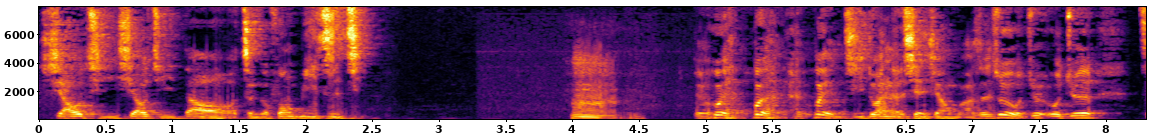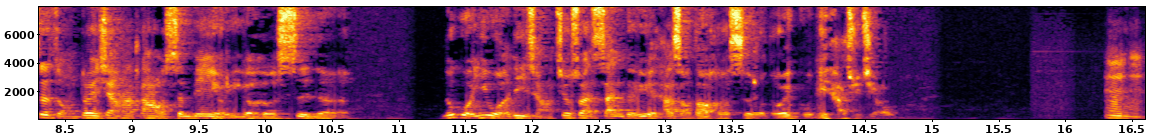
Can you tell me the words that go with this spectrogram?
消极，消极到整个封闭自己。嗯，对，会会很会很极端的现象发生。所以我觉得，我觉得这种对象，他刚好身边有一个合适的，如果以我的立场，就算三个月他找到合适，我都会鼓励他去交往。嗯。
